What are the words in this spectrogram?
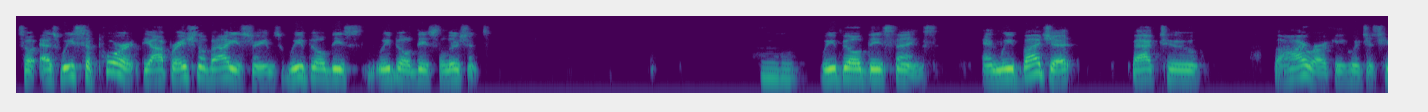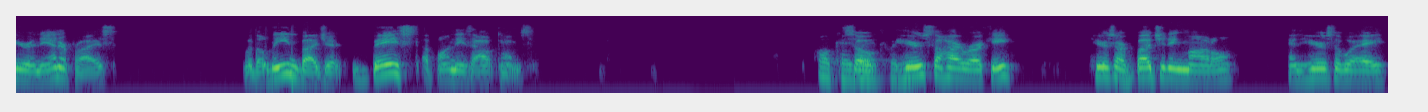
So as we support the operational value streams, we build these we build these solutions. Mm-hmm. We build these things, and we budget back to the hierarchy, which is here in the enterprise, with a lean budget based upon these outcomes. Okay. So great, here's the hierarchy. Here's our budgeting model, and here's the way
